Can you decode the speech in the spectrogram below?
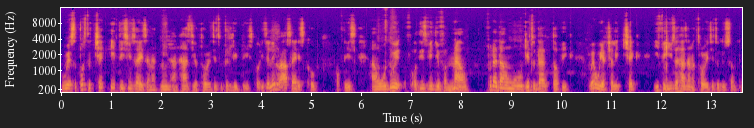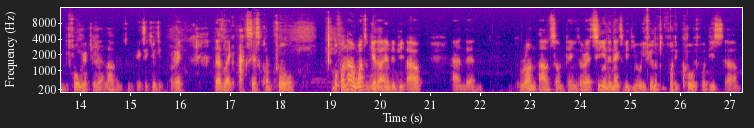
we're supposed to check if this user is an admin and has the authority to delete this but it's a little outside the scope of this and we'll do it for this video for now. Further down we'll get to that topic where we actually check if a user has an authority to do something before we actually allow them to execute it all right that's like access control. But for now I want to get our MVP out and then run out some things. All right see you in the next video. If you're looking for the code for this um,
